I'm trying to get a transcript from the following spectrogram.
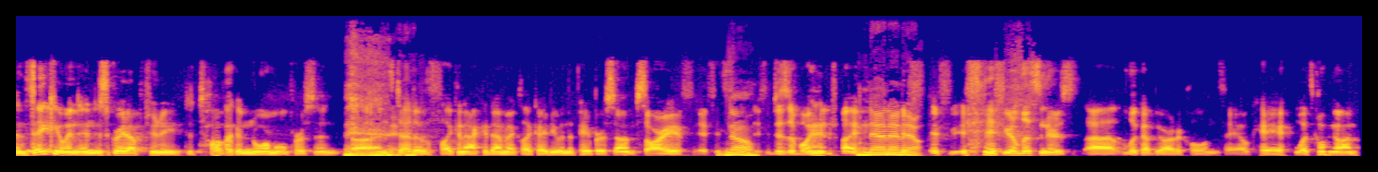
And thank you. And, and, it's a great opportunity to talk like a normal person uh, instead of like an academic like I do in the paper. So I'm sorry if, if, it's, no. if you're disappointed by No, no, no. If, if, if your listeners uh, look up the article and say, okay, what's going on?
